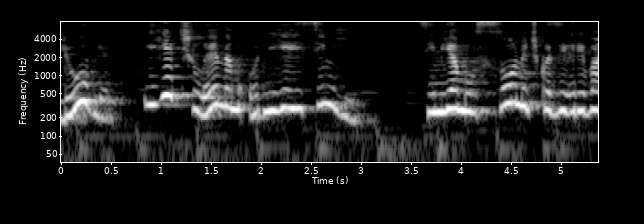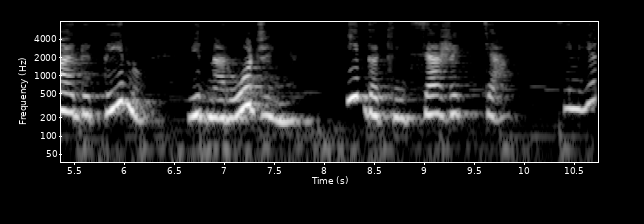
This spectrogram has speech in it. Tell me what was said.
люблять і є членами однієї сім'ї. Сім'я, мов сонечко, зігріває дитину від народження і до кінця життя. Сім'я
